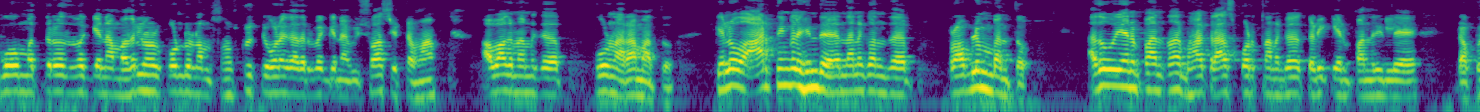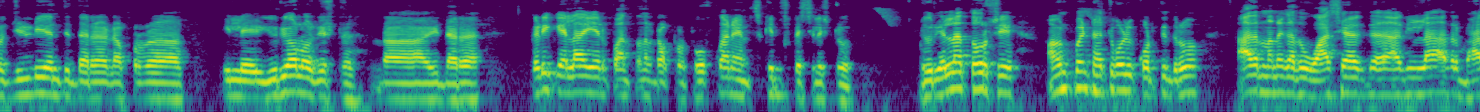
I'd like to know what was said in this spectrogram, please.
ಗೋಮೂತ್ರದ ಬಗ್ಗೆ ನಾ ಮೊದಲು ನೋಡಿಕೊಂಡು ನಮ್ಮ ಸಂಸ್ಕೃತಿ ಒಳಗೆ ಅದ್ರ ಬಗ್ಗೆ ನಾ ವಿಶ್ವಾಸ ಇಟ್ಟವ. ಅವಾಗ ನನಗೆ ಪೂರ್ಣ ಆರಾಮಾತು. ಕೆಲವು ಆರು ತಿಂಗಳ ಹಿಂದೆ ನನಗೊಂದು ಪ್ರಾಬ್ಲಮ್ ಬಂತು. ಅದು ಏನಪ್ಪ ಅಂತಂದ್ರೆ ಭಾಳ ತ್ರಾಸು ಕೊಡ್ತು ನನಗೆ. ಕಡಿಕೆ ಏನಪ್ಪ ಅಂದ್ರೆ ಇಲ್ಲಿ ಡಾಕ್ಟರ್ ಜಿ ಡಿ ಅಂತಿದ್ದಾರೆ, ಡಾಕ್ಟರ್ ಇಲ್ಲಿ ಯೂರಿಯಾಲಜಿಸ್ಟ್ ಇದ್ದಾರೆ. ಕಡಿಕೆ ಎಲ್ಲ ಏನಪ್ಪ ಅಂತಂದ್ರೆ ಡಾಕ್ಟರ್ ತೋಫ್ಖಾನೆ ಸ್ಕಿನ್ ಸ್ಪೆಷಲಿಸ್ಟು ಇವರೆಲ್ಲ ತೋರಿಸಿ ಅಪಾಯಿಂಟ್ಮೆಂಟ್ ಹಚ್ಕೊಳ್ಳಿ ಕೊಡ್ತಿದ್ರು. ಆದ್ರೆ ನನಗೆ ಅದು ವಾಸಿ ಆಗ, ಆಗಲಿಲ್ಲ, ಆದ್ರೆ ಭಾಳ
